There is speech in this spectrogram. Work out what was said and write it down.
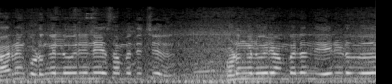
കാരണം കൊടുങ്ങല്ലൂരിനെ സംബന്ധിച്ച് കൊടുങ്ങല്ലൂർ അമ്പലം നേരിടുന്നത്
